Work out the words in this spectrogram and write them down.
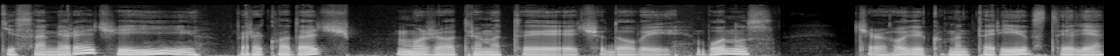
ті самі речі, і перекладач може отримати чудовий бонус, чергові коментарі в стилі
